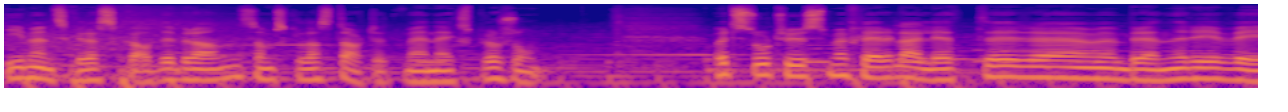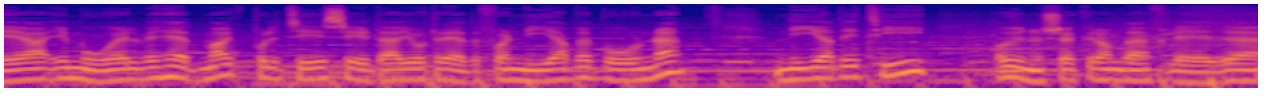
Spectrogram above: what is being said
Ti mennesker er skadd i brannen, som skal ha startet med en eksplosjon. Og et stort hus med flere leiligheter eh, brenner i Vea i Moelv i Hedmark. Politiet sier det er gjort rede for ni av beboerne, ni av de ti, og undersøker om det er flere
